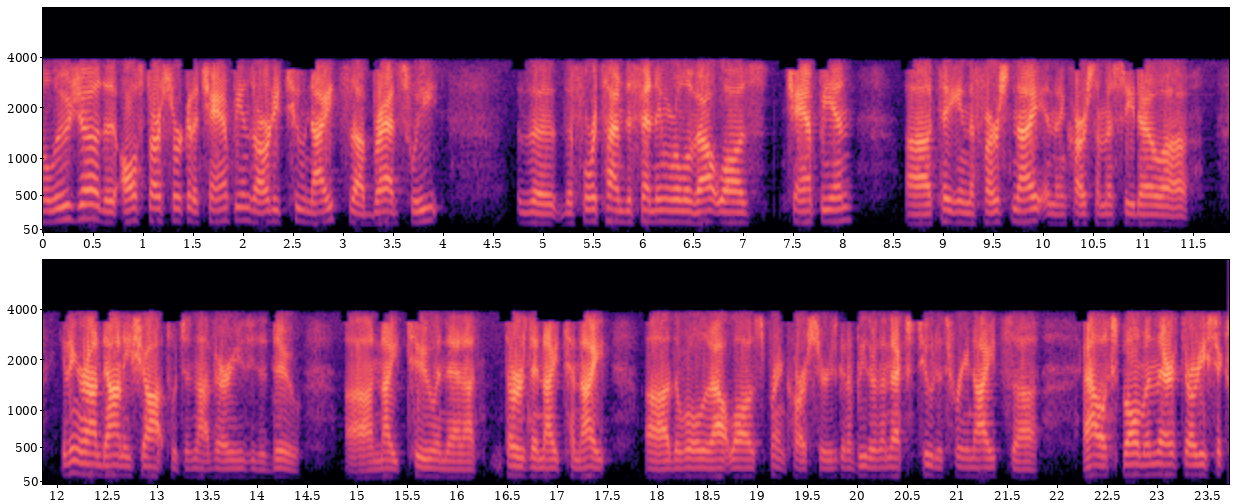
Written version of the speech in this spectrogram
Volusia, the All-Star Circuit of Champions, already two nights. Uh, Brad Sweet, the the four-time defending World of Outlaws champion, uh, taking the first night, and then Carson Macedo uh, getting around Donnie Schatz, which is not very easy to do, uh, night two, and then uh, Thursday night tonight, uh, the World of Outlaws Sprint Car Series is going to be there the next two to three nights. Uh, Alex Bowman there, 36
